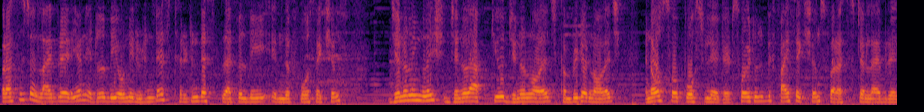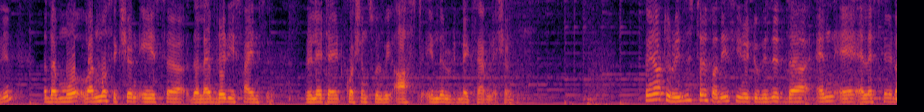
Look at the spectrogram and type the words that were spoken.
for assistant librarian it will be only written test written test that will be in the four sections general english general aptitude general knowledge computer knowledge and also post related so it will be five sections for assistant librarian. The more one more section is uh, the library science related questions will be asked in the written examination. So in order to register for this. You need to visit the nalsa.gov.in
